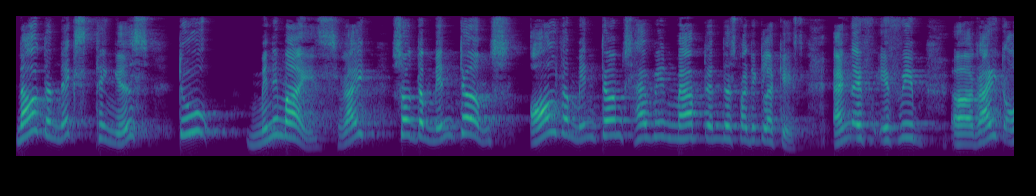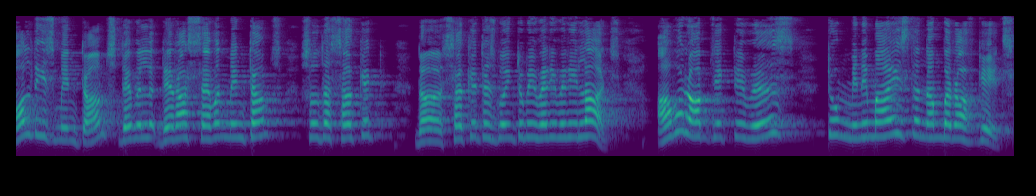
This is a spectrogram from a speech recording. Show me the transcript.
Now the next thing is to minimize, right? So the min terms, all the min terms have been mapped in this particular case. And if, if we uh, write all these min terms, there will there are 7 min terms. So the circuit, the circuit is going to be very, very large. Our objective is to minimize the number of gates.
